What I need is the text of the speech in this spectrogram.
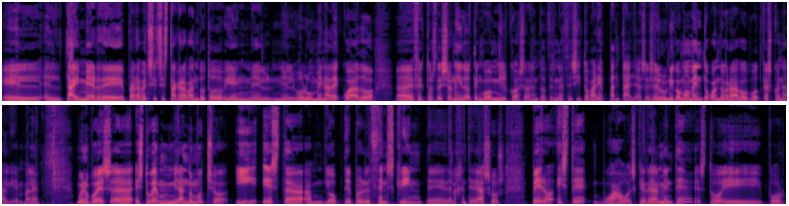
el, timer de para ver si se está grabando todo bien en el, volumen adecuado, eh, efectos de sonido, tengo mil cosas, entonces necesito varias pantallas. Es el único momento cuando grabo podcast con alguien, ¿vale? Bueno, pues eh, estuve mirando mucho y esta, yo opté por el Zen Screen de, la gente de Asus, pero este, wow, es que realmente estoy por,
